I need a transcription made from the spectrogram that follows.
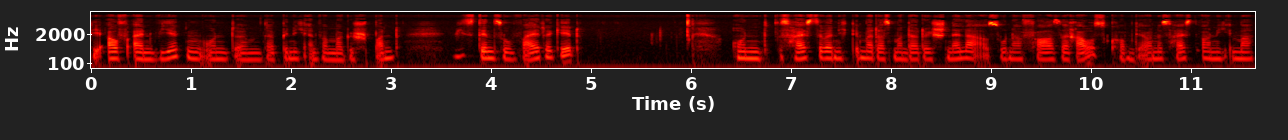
die auf einen wirken und ähm, da bin ich einfach mal gespannt, wie es denn so weitergeht. Und es das heißt aber nicht immer, dass man dadurch schneller aus so einer Phase rauskommt. Ja, und es das heißt auch nicht immer,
